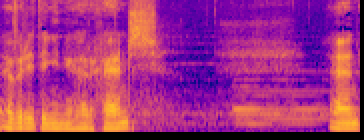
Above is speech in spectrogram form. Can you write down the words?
everything in her hands. And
